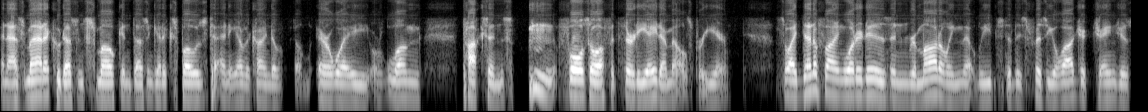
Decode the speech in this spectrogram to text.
An asthmatic who doesn't smoke and doesn't get exposed to any other kind of airway or lung toxins falls off at 38 mLs per year. So identifying what it is in remodeling that leads to these physiologic changes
